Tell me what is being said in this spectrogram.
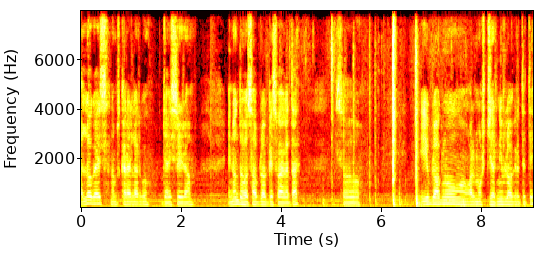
ಹಲೋ ಗೈಸ್ ನಮಸ್ಕಾರ ಎಲ್ಲರಿಗೂ. ಜೈ ಶ್ರೀರಾಮ್. ಇನ್ನೊಂದು ಹೊಸ ಬ್ಲಾಗ್ಗೆ ಸ್ವಾಗತ. ಸೊ ಈ ಬ್ಲಾಗ್ನು ಆಲ್ಮೋಸ್ಟ್ ಜರ್ನಿ ಬ್ಲಾಗ್ ಇರ್ತೈತಿ.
